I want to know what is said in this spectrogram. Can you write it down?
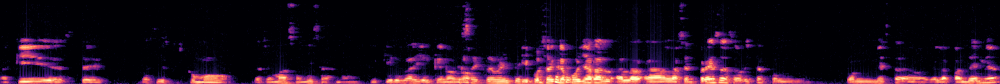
aquí, este, así es como las llamadas a misa, ¿no? El que quiere va y el que no, no. Exactamente. Y pues hay que apoyar a, a la- a las empresas ahorita con, con esta de la pandemia,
